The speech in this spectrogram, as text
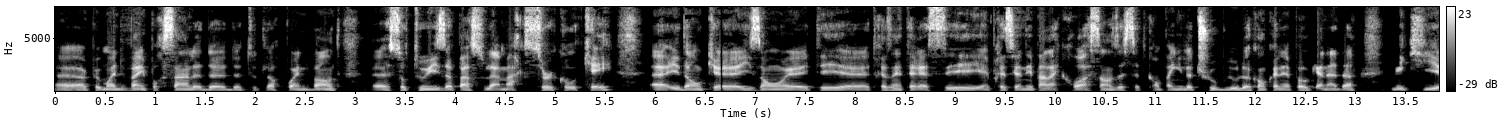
euh, un peu moins de 20 là, de, de tous leurs points de vente. Euh, surtout, ils opèrent sous la marque Circle K. et donc, ils ont été très intéressés et impressionnés par la croissance de cette compagnie-là, True Blue, là, qu'on connaît pas au Canada, mais qui,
